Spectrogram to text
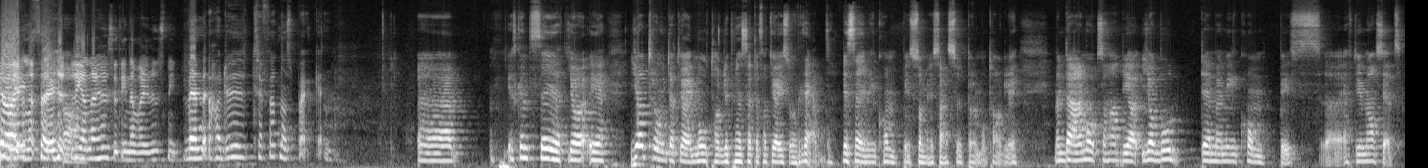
Ja, exakt. Renar huset innan varje visning. Men har du träffat några spöken? Eh, jag ska inte säga att jag är, jag tror inte att jag är mottaglig på det sättet för att jag är så rädd. Det säger min kompis som är så här supermottaglig. Men däremot så hade jag, jag bodde med min kompis eh, efter gymnasiet.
